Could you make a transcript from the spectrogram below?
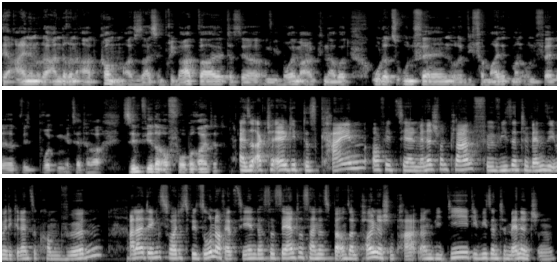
der einen oder anderen Art kommen. Also sei es im Privatwald, dass er irgendwie Bäume anknabbert oder zu Unfällen oder wie vermeidet man Unfälle, Wildbrücken etc. Sind wir darauf vorbereitet? Also aktuell gibt es keinen offiziellen Managementplan für Wiesente, wenn sie über die Grenze kommen würden. Allerdings wollte ich sowieso noch erzählen, dass es sehr interessant ist bei unseren polnischen Partnern, wie die die Wiesente managen.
